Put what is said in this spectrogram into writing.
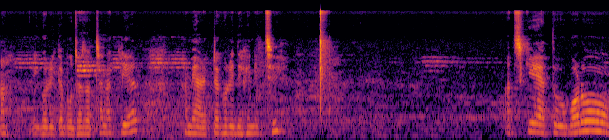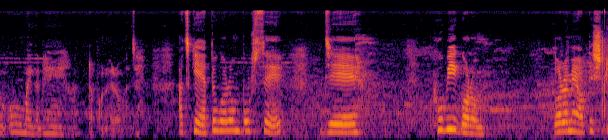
না, এই ঘড়িতে বোঝা যাচ্ছে না, ক্লিয়ার? আমি আরেকটা ঘড়ি দেখে নিচ্ছি। আজকে এত গরম। ও মাই গড হ্যাঁ আটটা পনেরো বাজে। আজকে এত গরম পড়ছে যে খুবই গরম। গরমে অতিষ্ঠ।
